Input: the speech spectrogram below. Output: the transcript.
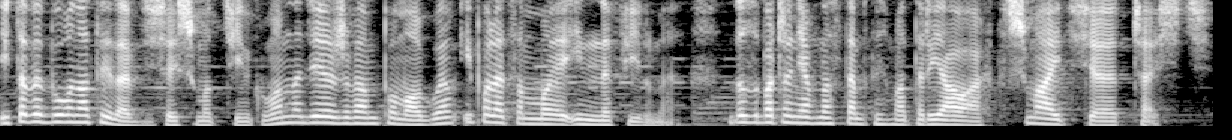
I to by było na tyle w dzisiejszym odcinku. Mam nadzieję, że Wam pomogłem i polecam moje inne filmy. Do zobaczenia w następnych materiałach. Trzymajcie się, cześć.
